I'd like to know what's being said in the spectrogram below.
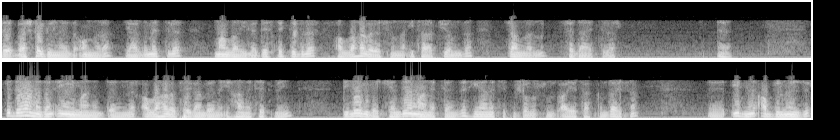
ve başka günlerde onlara yardım ettiler. Mallarıyla desteklediler. Allah'a ve Resulüne itaat yolunda canlarını feda ettiler. Evet. Ve devam eden ey iman edenler Allah'a ve peygamberine ihanet etmeyin. Bile bile kendi emanetlerinize hıyanet etmiş olursunuz. Ayet hakkında ise e, İbni Abdülmünzir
